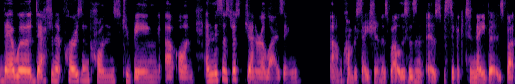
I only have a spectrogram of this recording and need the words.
there were definite pros and cons to being uh, on and this is just generalizing um, conversation as well. This isn't as specific to neighbors but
